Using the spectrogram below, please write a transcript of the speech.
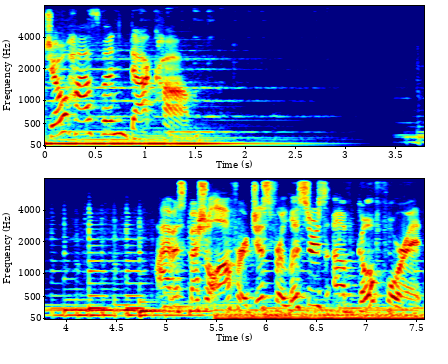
johausman.com. I have a special offer just for listeners of Go For It.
